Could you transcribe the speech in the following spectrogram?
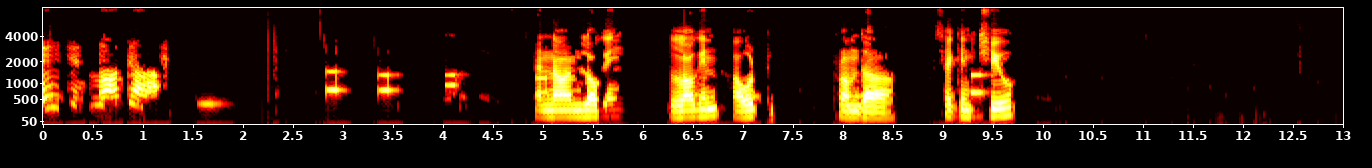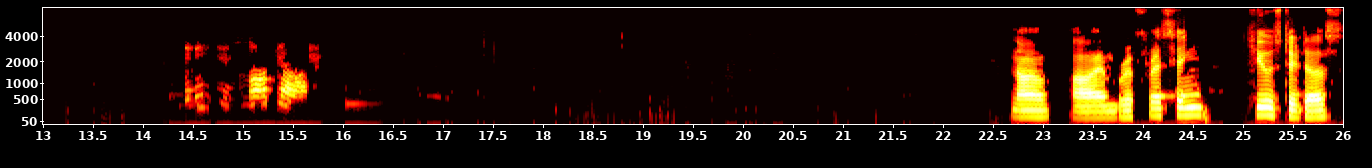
Agent logged off. and now I'm logging login out from the second queue. Now I'm refreshing queue status.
